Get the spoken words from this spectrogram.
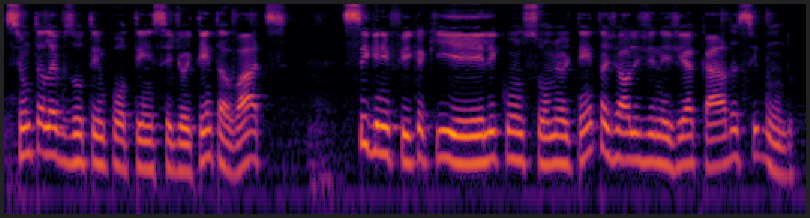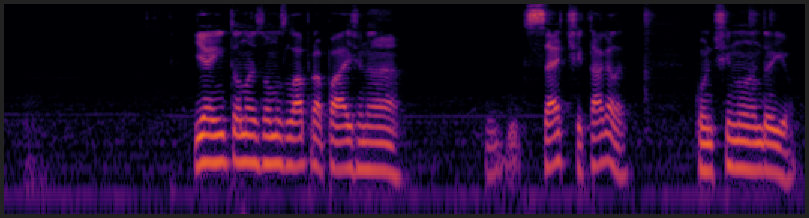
se um televisor tem potência de 80 watts, significa que ele consome 80 joules de energia a cada segundo. E aí então nós vamos lá para a página 7, tá, galera? Continuando aí, ó.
